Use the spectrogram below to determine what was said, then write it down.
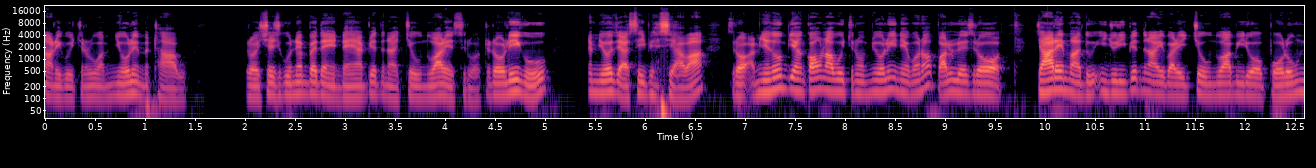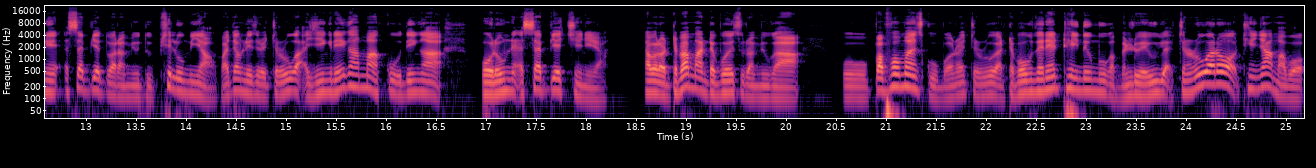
နာတွေကိုကျွန်တော်တို့ကမျောလင့်မထားဘူးဆိုတော့ရှက်ကူနဲ့ပတ်သက်ရင်ဒဏ်ရာပြဿနာကြုံသွားတယ်ဆိုတော့တော်တော်လေးကိုနှမျောစရာစိတ်ပြက်စရာပါဆိုတော့အမြင်ဆုံးပြန်ကောင်းလာဖို့ကျွန်တော်မျှော်လင့်နေပေါ့နော်ဘာလို့လဲဆိုတော့ကြားထဲမှာသူ injury ပြဿနာတွေဘာတွေကြုံသွားပြီးတော့ဘောလုံးနဲ့အဆက်ပြက်သွားတာမျိုးသူဖြစ်လို့မရအောင်ဘာကြောင့်လဲဆိုတော့ကျွန်တော်တို့ကအရင်ကတည်းကမှကိုအသင်းကဘောလုံးနဲ့အဆက်ပြက်ချင်နေတာ ဒါပါတော့တပတ်မှတပွဲဆိုတာမျိုးကဟို performance ကိုပေါ့နော်ကျွန်တော်တို့ကတပုံစံနဲ့ထိန်းသိမ်းမှုကမလွယ်ဘူးပြကျွန်တော်တို့ကတော့ထင်ကြမှာပေါ့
